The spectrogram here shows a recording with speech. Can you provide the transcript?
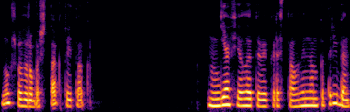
Ну, що зробиш так, то і так. Є фіолетовий кристал, він нам потрібен.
